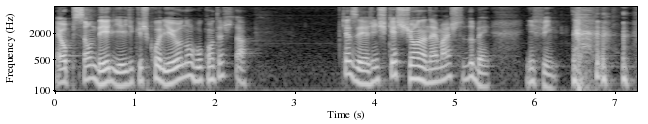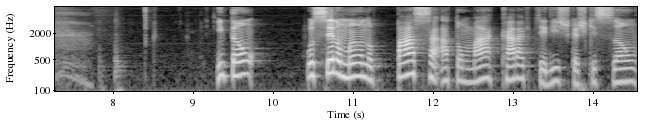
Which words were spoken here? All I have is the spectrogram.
É a opção dele, ele que escolheu, eu não vou contestar. Quer dizer, a gente questiona, né? Mas tudo bem. Enfim. então, o ser humano passa a tomar características que são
